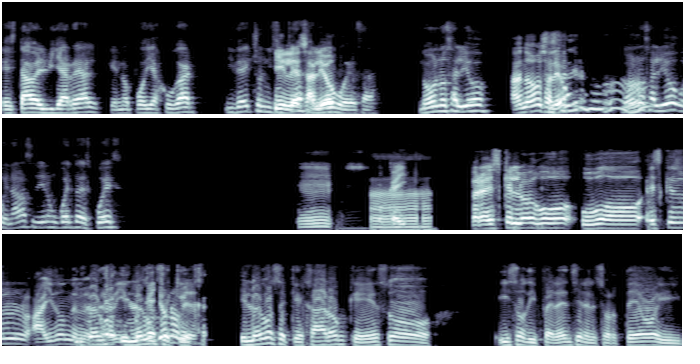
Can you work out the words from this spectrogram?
estaba el Villarreal, que no podía jugar. Y de hecho ni ¿Y siquiera le salió? güey. O sea, no, no salió. Ah, no, salió. No, no salió, güey. Nada más se dieron cuenta después. Mm, Ah, Pero es que luego hubo, es que es ahí donde y, me luego, perdí. y luego yo se no vi- queja- y luego se quejaron que eso hizo diferencia en el sorteo y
